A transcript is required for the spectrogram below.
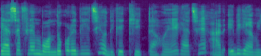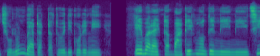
গ্যাসে ফ্লেম বন্ধ করে দিয়েছি, ওদিকে ক্ষীরটা হয়ে গেছে। আর এদিকে আমি চলুন ব্যাটারটা তৈরি করে নিই। এবার একটা বাটির মধ্যে নিয়ে নিয়েছি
